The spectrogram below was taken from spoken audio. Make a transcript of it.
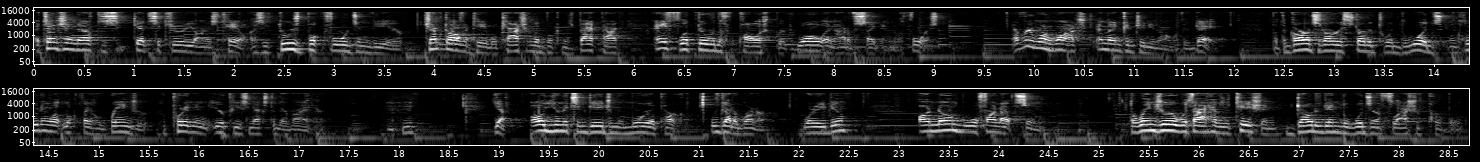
Attention enough to get security on his tail as he threw his book forwards into the air, jumped off a table, catching the book in his backpack, and he flipped over the polished brick wall and out of sight into the forest. Everyone watched and then continued on with their day. But the guards had already started toward the woods, including what looked like a ranger who put in an earpiece next to their visor. Mm-hmm. Yeah, all units engage in Memorial Park. We've got a runner. What did he do? Unknown, but we'll find out soon. The ranger, without hesitation, darted into the woods in a flash of purple.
